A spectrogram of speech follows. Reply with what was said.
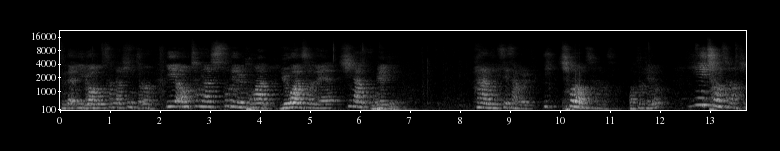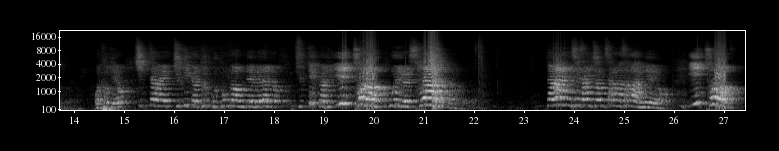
근데 이 요한복음 3장 16절은 이 엄청난 스토리를 통한 요한 사도의 신앙 고백이에요. 하나님 세상을 이처럼 사랑하사 어떻게 해요? 이처럼 사랑하신 거예요. 어떻게 해요? 십자가에 죽기까지 그 고통 가운데 매달려 죽기까지 이처럼 우리를 사랑하셨다는 거예요. 자, 하나님 세상 이처럼 사랑하사가 아니에요. 이처럼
